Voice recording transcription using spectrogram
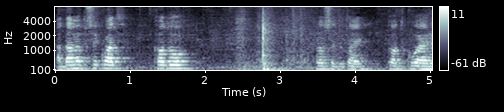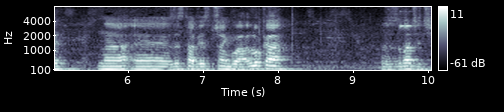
A damy przykład kodu. Proszę tutaj kod QR na e, zestawie sprzęgła Luka. Proszę zobaczyć.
